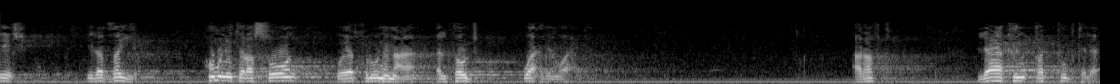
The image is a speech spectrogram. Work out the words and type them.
إيش؟ إلى الضيق. هم اللي يترصون ويدخلون مع الفوج واحدا واحدا عرفت؟ لكن قد تبتلى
